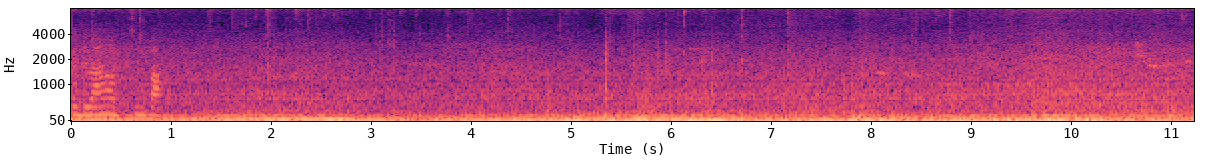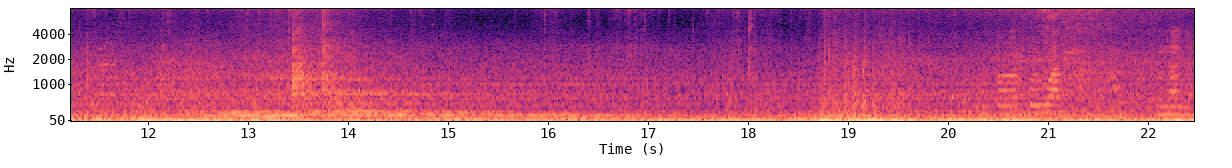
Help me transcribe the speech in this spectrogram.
Gede banget, sumpah. Udah keluar-keluar sebenarnya.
